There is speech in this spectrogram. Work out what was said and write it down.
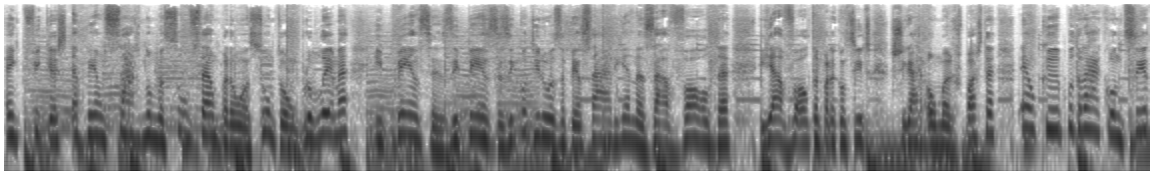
em que ficas a pensar numa solução para um assunto ou um problema e pensas e pensas e continuas a pensar e andas à volta e à volta para conseguir chegar a uma resposta. É o que poderá acontecer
